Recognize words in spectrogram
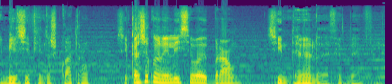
En 1604 se casó con Elizabeth Brown sin tener descendencia.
